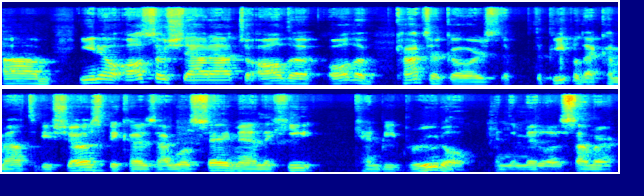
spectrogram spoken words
Um, you know, also shout out to all the all the concert goers, the, the people that come out to these shows, because I will say, man, the heat can be brutal in the middle of summer.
